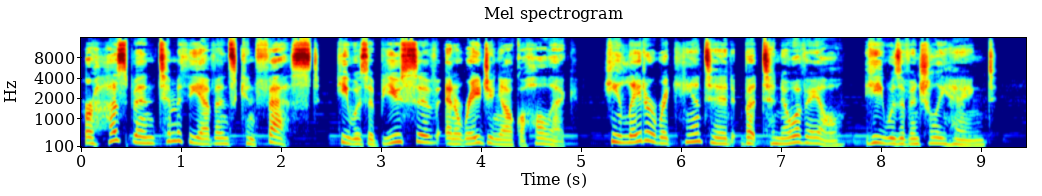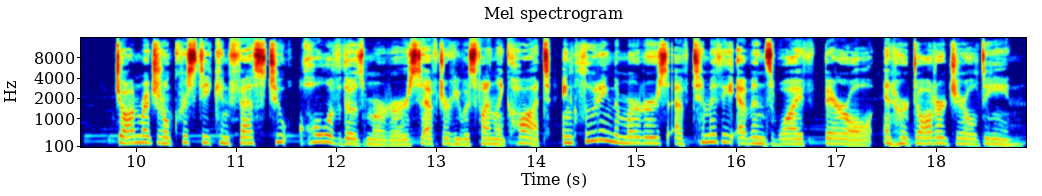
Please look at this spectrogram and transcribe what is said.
Her husband, Timothy Evans, confessed. He was abusive and a raging alcoholic. He later recanted, but to no avail. He was eventually hanged. John Reginald Christie confessed to all of those murders after he was finally caught, including the murders of Timothy Evans' wife, Beryl, and her daughter, Geraldine.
